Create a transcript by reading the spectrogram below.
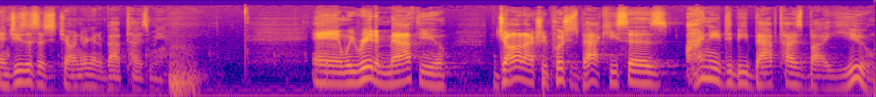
And Jesus says, John, you're going to baptize me. And we read in Matthew, John actually pushes back. He says, I need to be baptized by you.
